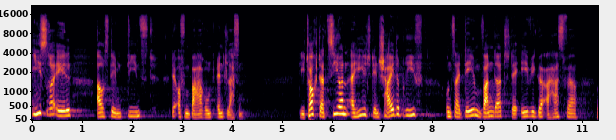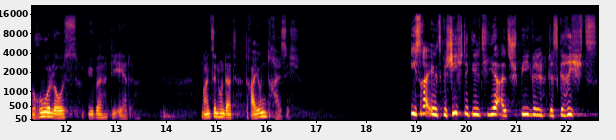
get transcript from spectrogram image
Israel aus dem Dienst der Offenbarung entlassen. Die Tochter Zion erhielt den Scheidebrief und seitdem wandert der ewige Ahasver ruhelos über die Erde. 1933. Israels Geschichte gilt hier als Spiegel des Gerichts,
